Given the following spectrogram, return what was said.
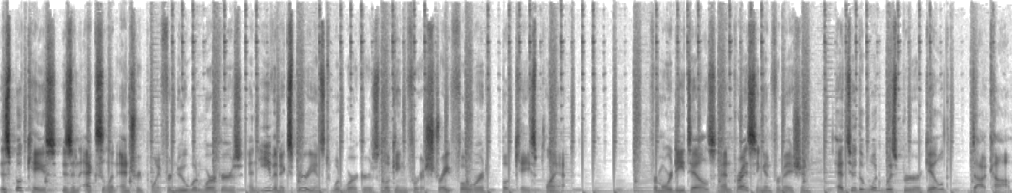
This bookcase is an excellent entry point for new woodworkers and even experienced woodworkers looking for a straightforward bookcase plan. For more details and pricing information, head to thewoodwhispererguild.com.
